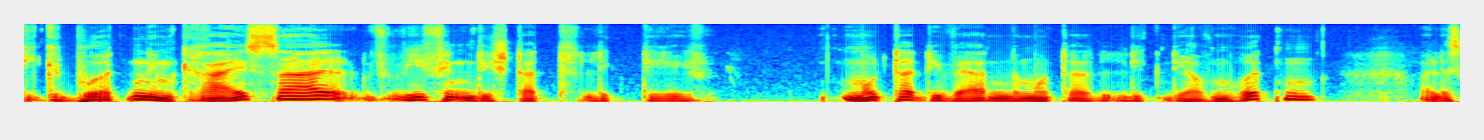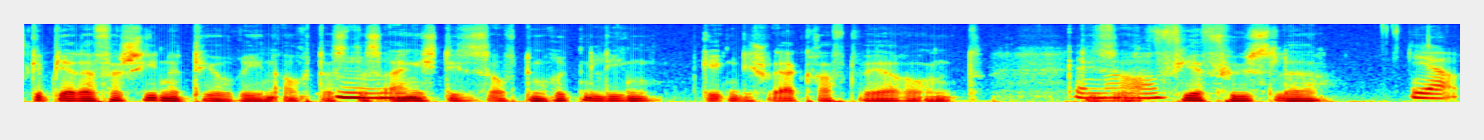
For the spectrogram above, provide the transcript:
Die Geburten im Kreissaal, wie finden die statt? Liegt die Mutter, die werdende Mutter, liegt die auf dem Rücken? Weil es gibt ja da verschiedene Theorien, auch dass das Mhm. eigentlich dieses auf dem Rücken liegen gegen die Schwerkraft wäre und Genau. diese Vierfüßler. Ja.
